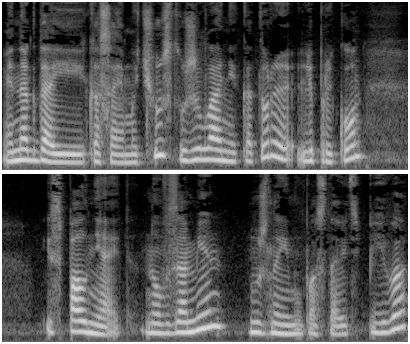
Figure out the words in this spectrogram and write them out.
иногда и касаемо чувств, желаний, которые лепрекон исполняет. Но взамен нужно ему поставить пиво,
